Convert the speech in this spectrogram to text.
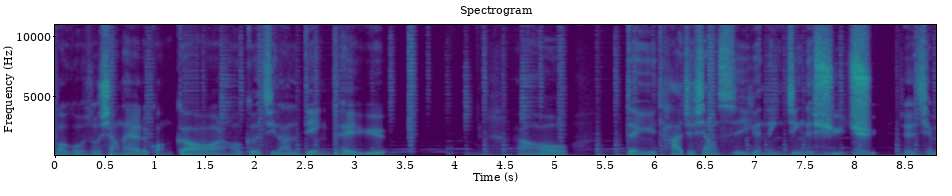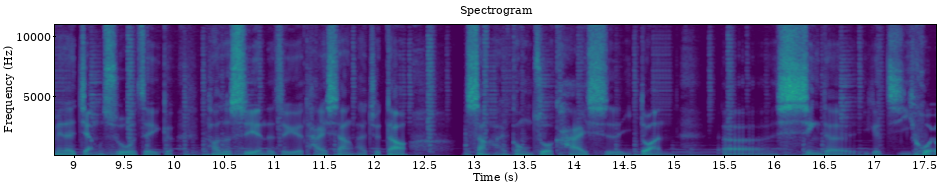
包括说香奈儿的广告啊，然后哥吉拉的电影配乐，然后。等于它就像是一个宁静的序曲，就是前面在讲说这个陶喆饰演的这个台商，他就到上海工作，开始了一段呃新的一个机会。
